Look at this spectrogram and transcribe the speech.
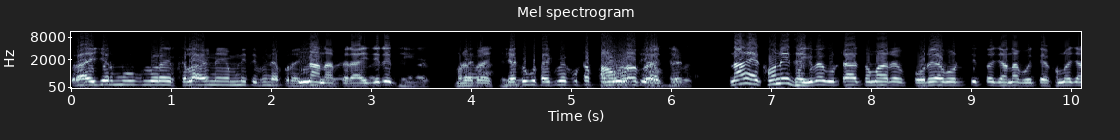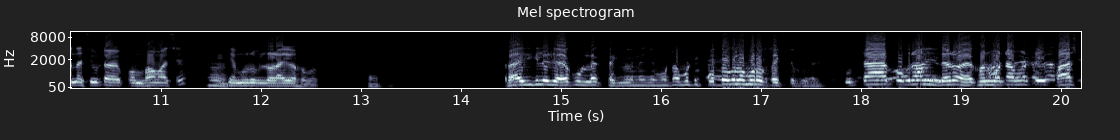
প্রাইজের মুরুগ লড়াই খেলা হয় না এমনিতে বিনা প্রাইজ। না না প্রাইজেরই থাকবে মানে যেটুকু থাকবে ওটা হ্যাঁ, প্রাইজ থাকবে। না এখনই থাকবে ওটা তোমার পরবর্তী তো জানাব এখনও জানাচ্ছি ওটা কনফার্ম আছে যে মুরুগ লড়াইও হবে। গুলো যাই হোক উল্লেখ থাকবে না যে মোটামুটি কতগুলো মোরগ থাকতে পারে? ওটা প্রোগ্রাম ধরো এখন মোটামুটি ফার্স্ট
